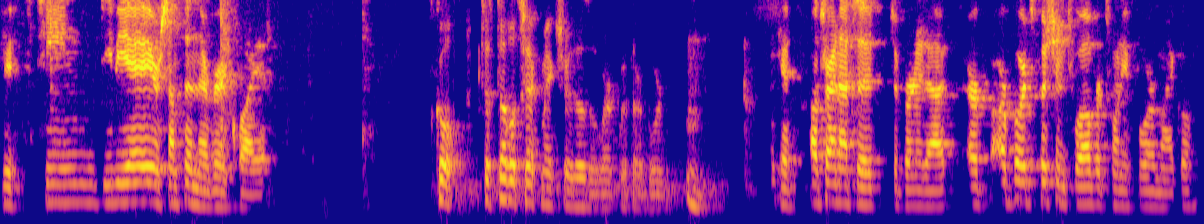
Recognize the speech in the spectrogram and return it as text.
fifteen dBA or something. They're very quiet. Cool. Just double check, make sure those will work with our board. Okay, I'll try not to to burn it out. Our our board's pushing twelve or twenty four, Michael.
